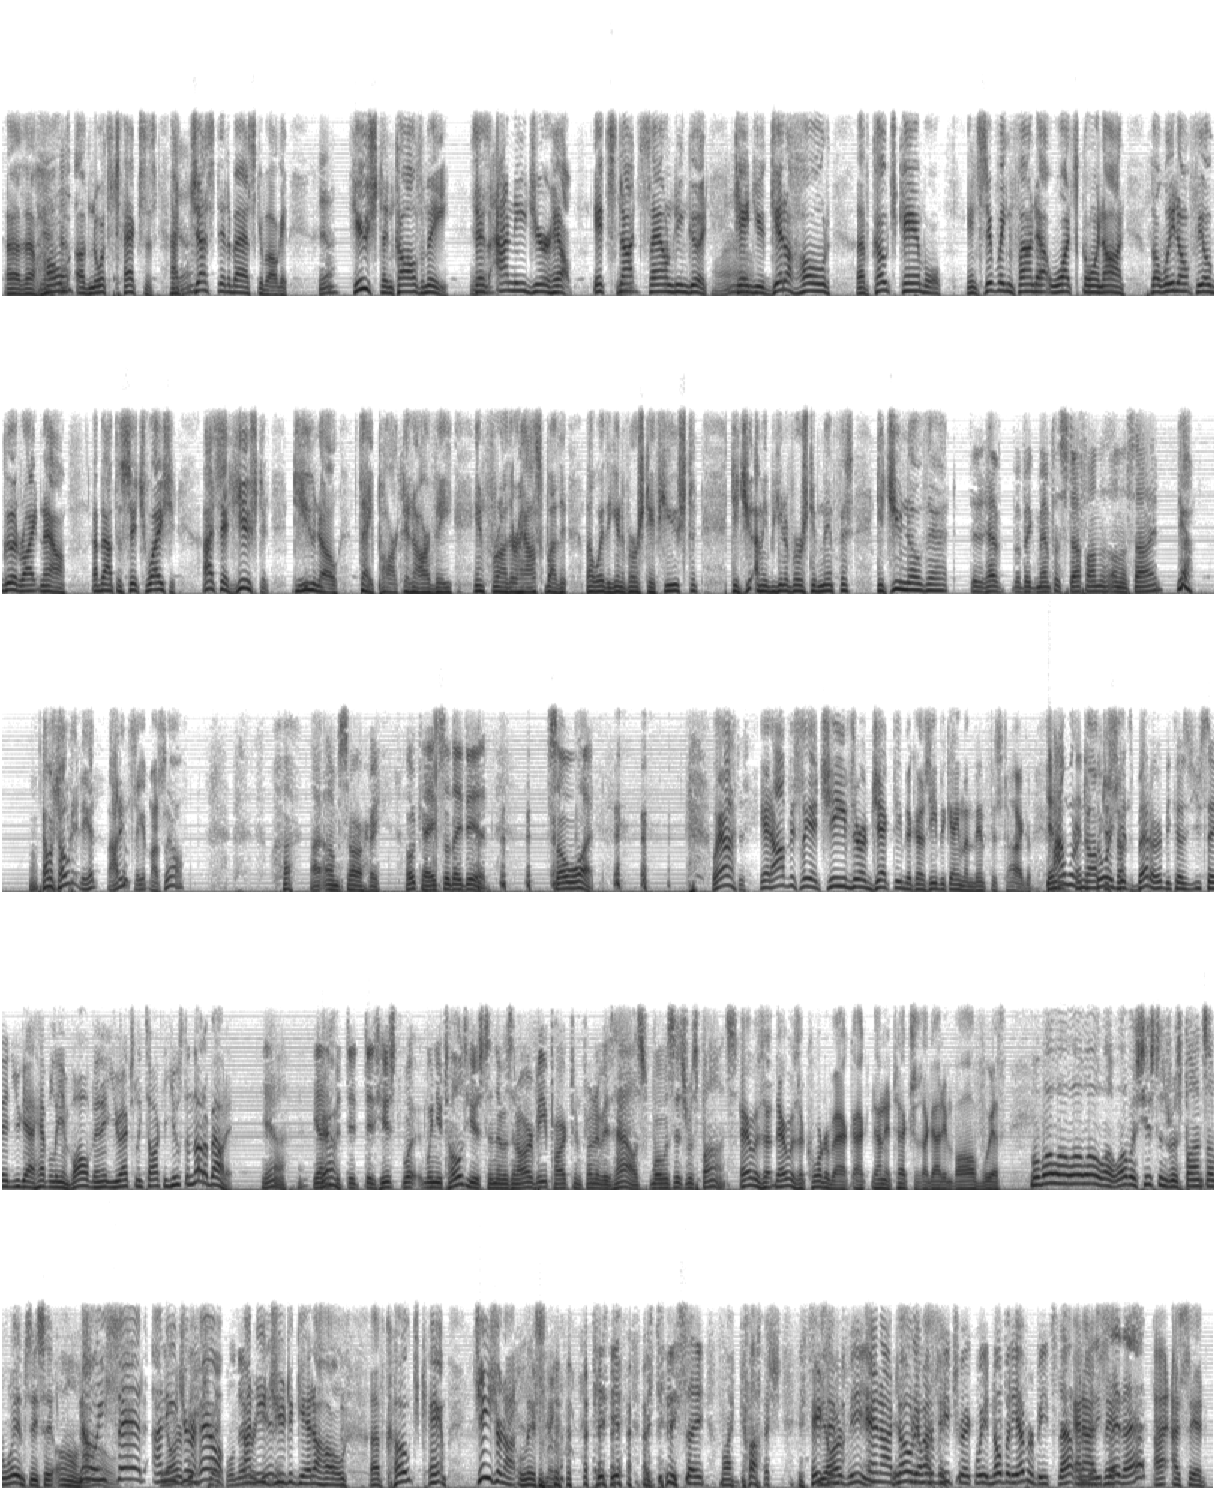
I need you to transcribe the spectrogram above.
uh, the home of North Texas. I Yeah. just did a basketball game. Yeah. Houston calls me, says, Yeah. I need your help. It's not sounding good. Wow. Can you get a hold of Coach Campbell and see if we can find out what's going on? But we don't feel good right now about the situation. I said, Houston, do you know they parked an RV in front of their house by the by way of the University of Houston? Did you? I mean, University of Memphis. Did you know that? Did it have a big Memphis stuff on the on the side? Yeah, I was told it did. I didn't see it myself. I, I'm sorry. Okay, so they did. so what? Well, it obviously achieved their objective because he became a Memphis Tiger. And, I want and to the talk story to some, gets better because you said you got heavily involved in it. You actually talked to Houston Nutt about it. Yeah, yeah. Yeah. But did did Houston what, when you told Houston there was an RV parked in front of his house? What was his response? There was a there was a quarterback uh, down in Texas I got involved with. Well, whoa, whoa, whoa, whoa, whoa! What was Houston's response on Williams? Did he say, "Oh No, no"? he said, "I The need your RV trick. help. We'll I need you it." to get a hold of Coach Camp." Geez, you're not listening. did, he, did he say, "My gosh, it's He the said- RV"? and I told the him, I RV said- trick. We nobody ever beats that And one. I Did he said- say that? I, I said,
